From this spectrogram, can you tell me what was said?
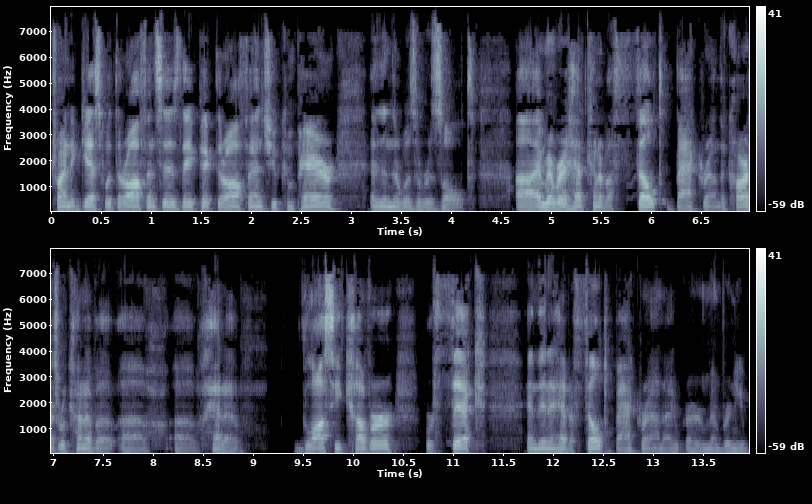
trying to guess what their offense is. They pick their offense, you compare, and then there was a result. Uh, I remember it had kind of a felt background. The cards were kind of a, had a glossy cover, were thick, and then it had a felt background. I, I remember, and you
